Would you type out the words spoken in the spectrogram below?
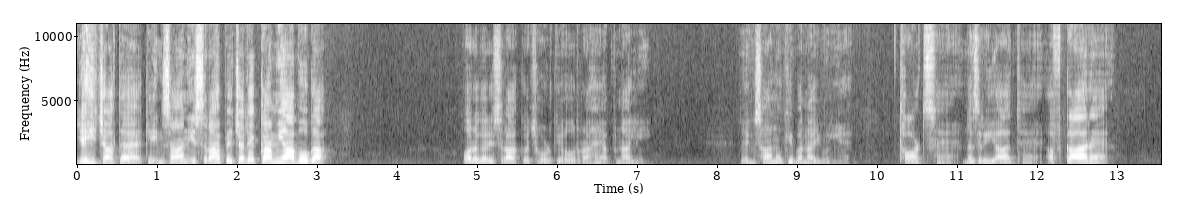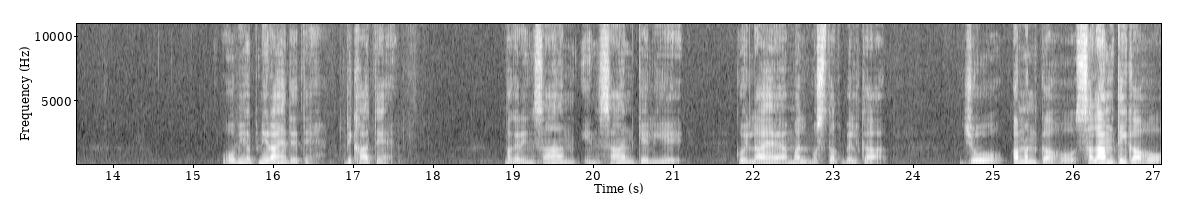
یہی چاہتا ہے کہ انسان اس راہ پہ چلے، کامیاب ہوگا۔ اور اگر اس راہ کو چھوڑ کے اور راہیں اپنا لیں، جو انسانوں کی بنائی ہوئی ہیں تھاٹس ہیں، نظریات ہیں، افکار ہیں، وہ بھی اپنی راہیں دیتے ہیں، دکھاتے ہیں۔ مگر انسان انسان کے لیے کوئی لاہ عمل مستقبل کا جو امن کا ہو، سلامتی کا ہو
